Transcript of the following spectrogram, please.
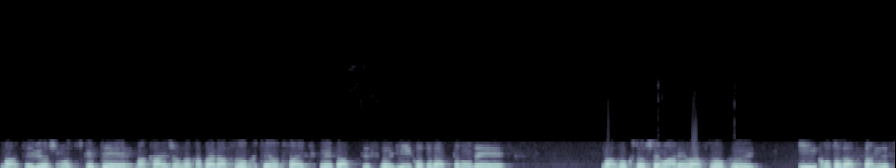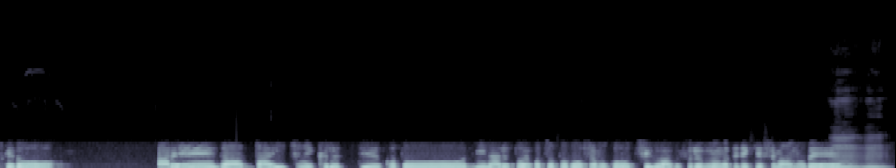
まあ、手拍子もつけて、まあ、会場の方がすごく手を伝えてくれたってすごいいいことがあったので、まあ、僕としてもあれはすごくいいことだったんですけどあれが第一に来るっていうことになるとやっぱちょっとどうしてもこうちぐわぐする部分が出てきてしまうのうんうで、ん。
